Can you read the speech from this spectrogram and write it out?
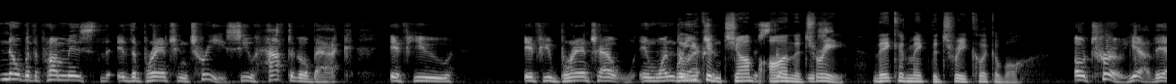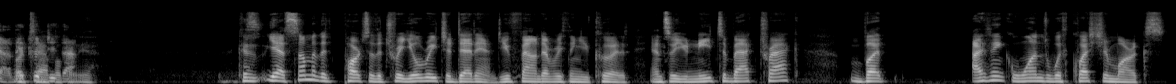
No but the problem is the, the branching trees. So you have to go back if you if you branch out in one direction well you could jump on the tree they could make the tree clickable. Oh, true. Yeah, yeah, they could do that. Yeah. Because yeah, some of the parts of the tree you'll reach a dead end. You found everything you could, and so you need to backtrack. But I think ones with question marks,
